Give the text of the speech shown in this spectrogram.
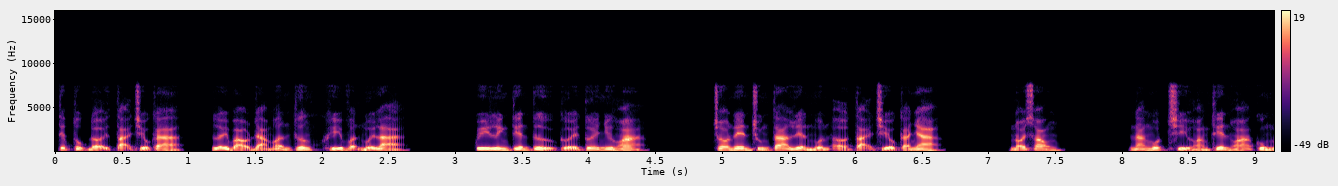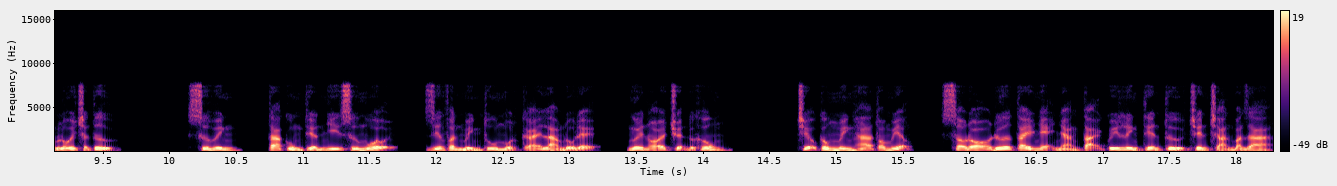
tiếp tục đợi tại triều ca, lấy bảo đảm ân thương khí vận mới là. Quy linh tiên tử cười tươi như hoa. Cho nên chúng ta liền muốn ở tại triều ca nha. Nói xong, nàng một chỉ hoàng thiên hóa cùng lôi chấn tử. Sư minh, ta cùng tiền nhi sư muội, riêng phần mình thu một cái làm đồ đệ, ngươi nói chuyện được không? Triệu công minh há to miệng, sau đó đưa tay nhẹ nhàng tại quy linh tiên tử trên trán bắn ra.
